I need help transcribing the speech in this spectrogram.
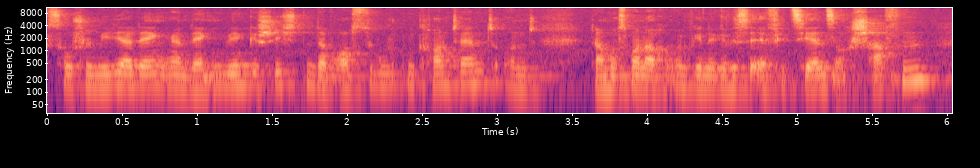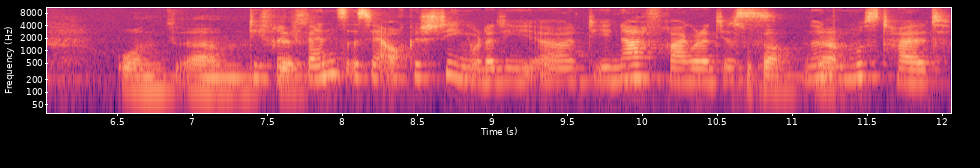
Social Media denken, dann denken wir in Geschichten, da brauchst du guten Content und da muss man auch irgendwie eine gewisse Effizienz auch schaffen. Und, ähm, die Frequenz ist ja auch gestiegen oder die, äh, die Nachfrage oder das, super, ne, ja. du musst halt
